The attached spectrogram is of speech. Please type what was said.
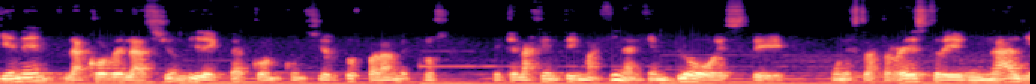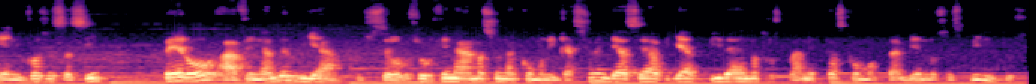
tienen la correlación directa con, con, ciertos parámetros de que la gente imagina. Ejemplo, este, un extraterrestre, un alien, cosas así. Pero al final del día pues, surge nada más una comunicación, ya sea vía vida en otros planetas como también los espíritus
